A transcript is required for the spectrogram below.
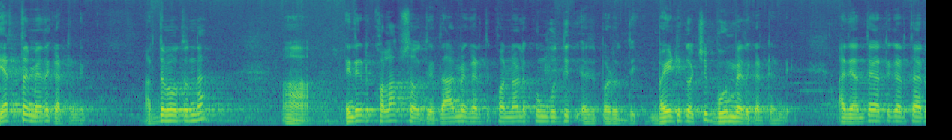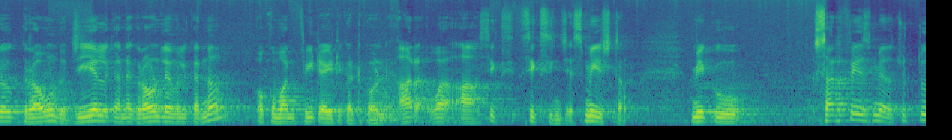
ఎర్త మీద కట్టండి. అర్థమవుతుందా? ఎందుకంటే కొలాప్స్ అవుతుంది. దాని మీద కడితే కొన్నాళ్ళు కుంగుద్ది అది పడుద్ది. బయటికి వచ్చి భూమి మీద కట్టండి. అది ఎంత కట్టి కడతారు? గ్రౌండ్ జిఎల్ కన్నా గ్రౌండ్ లెవెల్ కన్నా ఒక వన్ ఫీట్ హైట్ కట్టుకోండి. Or six six inches. మీ ఇష్టం. మీకు సర్ఫేస్ మీద చుట్టూ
